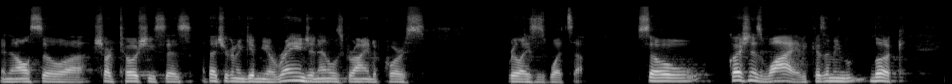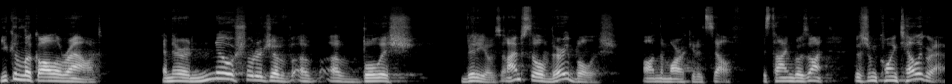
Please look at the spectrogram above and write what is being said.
And then also uh, Shark Toshi says, I thought you were going to give me a range. And Endless Grind, of course, realizes what's up. So the question is why? Because I mean, look, you can look all around and there are no shortage of, of, of bullish videos. And I'm still very bullish on the market itself as time goes on. There's from Cointelegraph.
